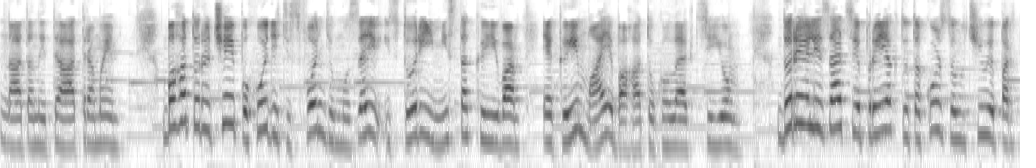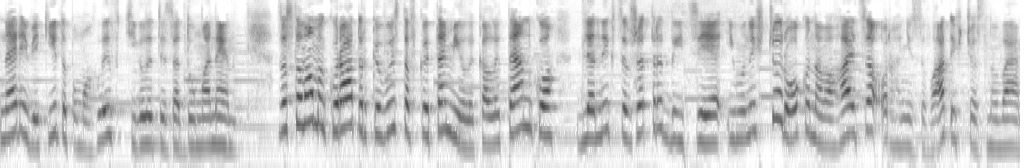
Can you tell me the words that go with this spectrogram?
наданий театрами. Багато речей походять із фондів музею історії міста Києва, який має багату колекцію. До реалізації проєкту також залучили партнерів, які допомогли втілити задумане. За словами кураторки виставки Таміли Калитенко, для них це вже традиція, і вони щороку намагаються організувати щось нове.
